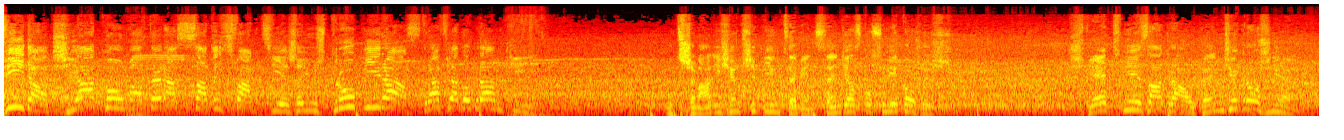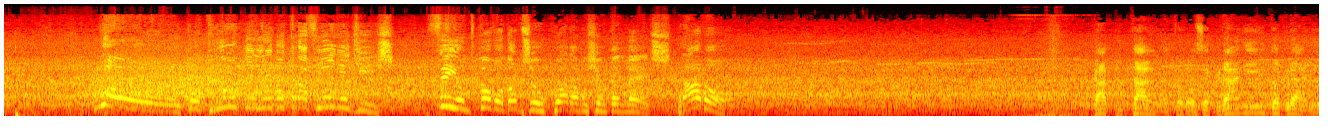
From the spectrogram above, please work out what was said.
Widać, jaką ma teraz satysfakcję, że już drugi raz trafia do bramki. Utrzymali się przy piłce, więc sędzia stosuje korzyść. Świetnie zagrał, będzie groźnie. Wow! To drugie jego trafienie dziś. Wyjątkowo dobrze układa mu się ten mecz. Brawo! Kapitalne to rozegranie i dogranie.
